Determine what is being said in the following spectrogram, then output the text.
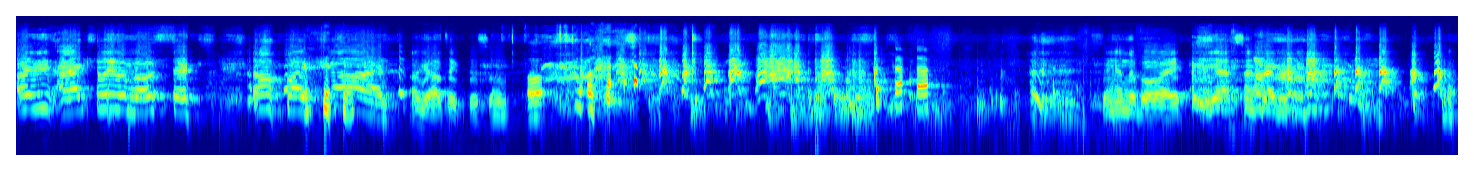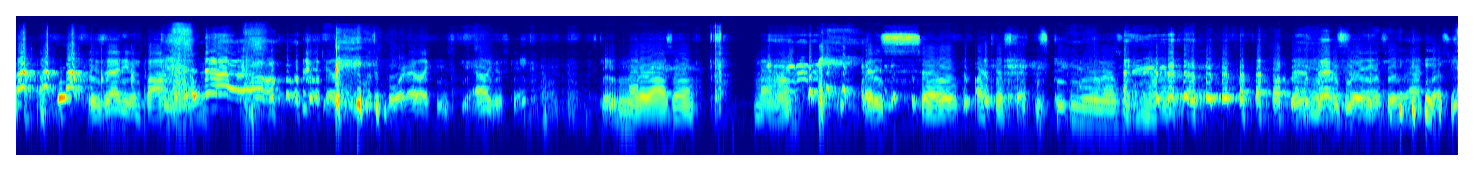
Are these actually the most searched? Oh my god. Okay, I'll take this one. Oh. Fan the boy. Yes, I'm pregnant. Is that even possible? No. Yeah, let's do this board. I like these. I like this game. Skating Matarazzo. No. That is so artistic. Is Skating Matarazzo no? Yeah, What's the answer to that question?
